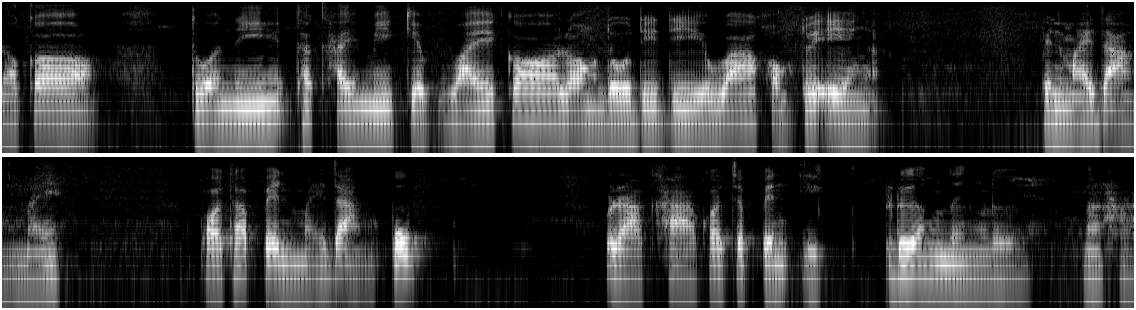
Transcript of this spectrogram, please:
แล้วก็ตัวนี้ถ้าใครมีเก็บไว้ก็ลองดูดีๆ ว่าของตัวเองอะเป็นไม้ด่างไหมเพราะถ้าเป็นไม้ด่างปุ๊บ ราคาก็จะเป็นอีกเรื่องหนึ่งเลยนะคะ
